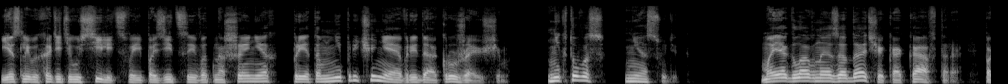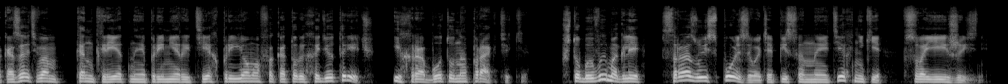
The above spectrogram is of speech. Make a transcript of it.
Если вы хотите усилить свои позиции в отношениях, при этом не причиняя вреда окружающим, никто вас не осудит. Моя главная задача, как автора, показать вам конкретные примеры тех приемов, о которых идет речь, их работу на практике, чтобы вы могли сразу использовать описанные техники в своей жизни.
